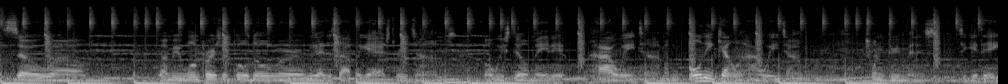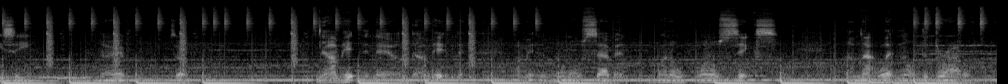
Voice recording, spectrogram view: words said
so um, I mean, one person pulled over. We had to stop for gas three times, but we still made it highway time. I'm only counting highway time. 23 minutes to get to AC. All right. So now I'm hitting it now. I'm hitting it. I'm hitting 107, 106. I'm not letting off the throttle.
